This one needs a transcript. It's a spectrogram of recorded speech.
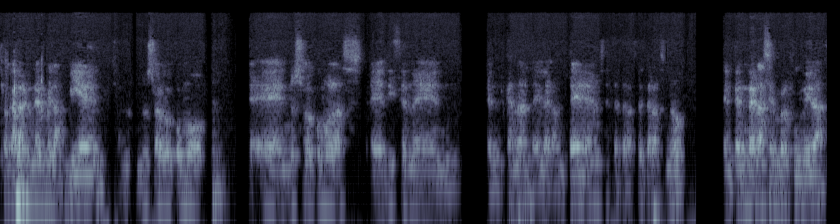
toca aprendérmelas bien, no solo como, eh, no solo como las eh, dicen en, el canal de Elegant Terms, etcétera, etcétera, sino entenderlas en profundidad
